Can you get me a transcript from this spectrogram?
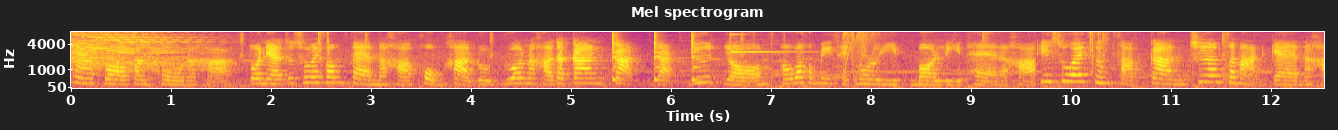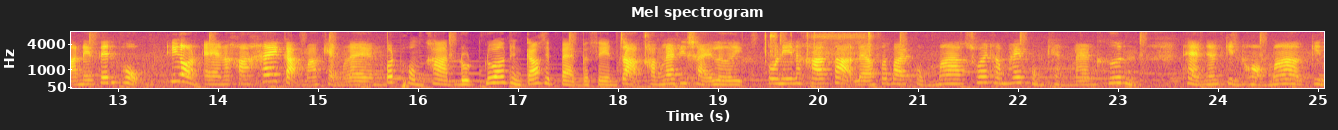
Hair Fall Control นะคะ ตัวนี้จะช่วยซ่อมแซมนะคะ ผมขาดหลุดร่วงนะคะ จากการกัดดัดยืดย้อม เพราะว่าเขามีเทคโนโลยีบอลลีแพรนะคะ ที่ช่วยซึมซับการเชื่อมสมานแกนนะคะ ในเส้นผมที่อ่อนแอนะคะ ให้กลับมาแข็งแรงลดผมขาดหลุดร่วงถึง 98%จากครั้งแรกที่ใช้เลย ตัวนี้นะคะสระแล้วสบายผมมากช่วยทำให้ผมแข็งแรงขึ้น แถมยังกลิ่นหอมมากกลิ่น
